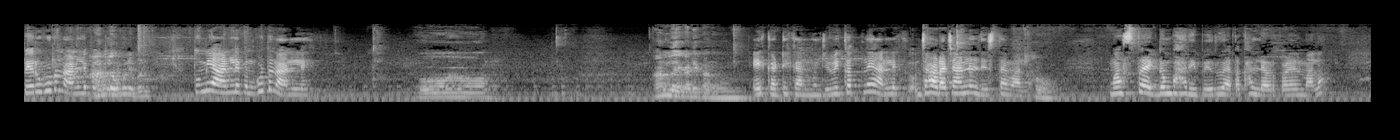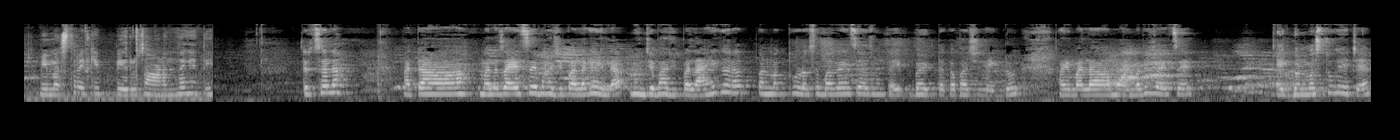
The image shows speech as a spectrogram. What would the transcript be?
पेरू कुठून आणले पण? तुम्ही आणले पण कुठून आणले? आणलं एका ठिकाणाहून. एका ठिकाण म्हणजे विकत नाही आणले झाडाचे आणलेले दिसत आहे मला. हो. मस्त एकदम भारी पेरू आहे आता खाल्ल्यावर कळेल मला. मी मस्तपैकी पेरूचा आनंद घेते. तर चला आता मला जायचं आहे भाजीपाला घ्यायला. म्हणजे भाजीपाला आहे घरात पण मग थोडंसं बघायचं आहे अजून काही भेटतं का भाजीला एक दोन. आणि मला मॉलमध्ये जायचं आहे एक दोन वस्तू घ्यायच्या आहे.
